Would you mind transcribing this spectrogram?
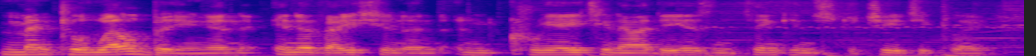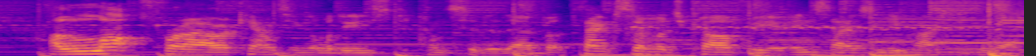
mental well-being and innovation and, and creating ideas and thinking strategically. A lot for our accounting audience to consider there but thanks so much carl for your insights and your passion today.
